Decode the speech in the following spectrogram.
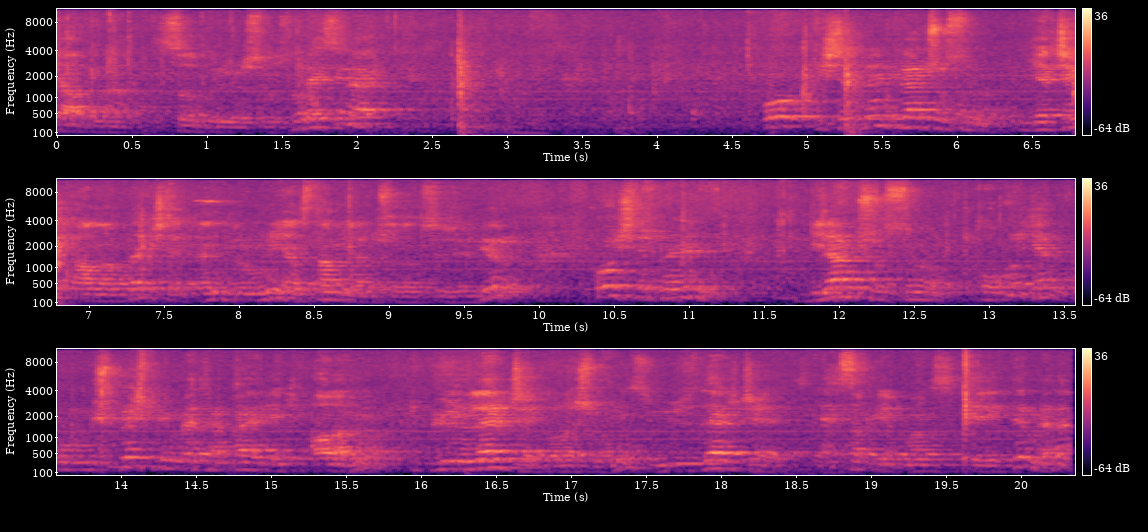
kağıdına sığdırıyorsunuz. Dolayısıyla o işletmenin bilançosunu gerçek anlamda işletmenin durumunu yansıtan bilançodan söz ediyorum. O işletmenin bilançosunu okurken o 3-5 bin metrekarelik alanı günlerce dolaşmanız, yüzlerce hesap yapmanız gerektirmeden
